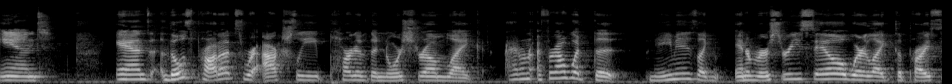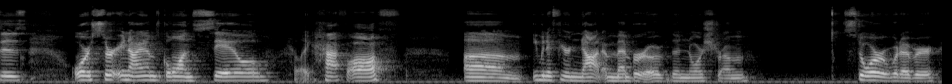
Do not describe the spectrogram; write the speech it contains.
And and those products were actually part of the Nordstrom, like, I don't know, I forgot what the name is like anniversary sale where like the prices or certain items go on sale like half off um even if you're not a member of the Nordstrom store or whatever.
